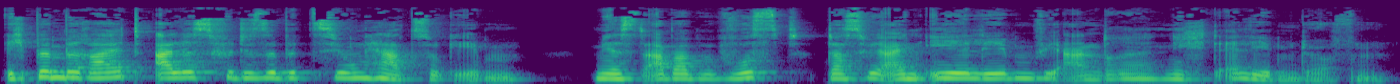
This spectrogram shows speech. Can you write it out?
Ich bin bereit, alles für diese Beziehung herzugeben. Mir ist aber bewusst, dass wir ein Eheleben wie andere nicht erleben dürfen.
